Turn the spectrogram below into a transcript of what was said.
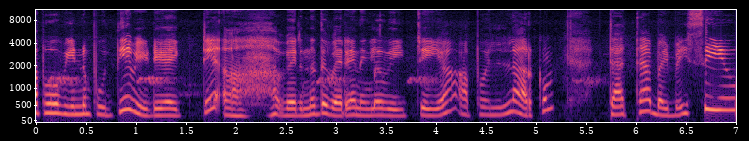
അപ്പോൾ വീണ്ടും പുതിയ വീഡിയോ ആയിട്ട് വരുന്നത് വരെ നിങ്ങൾ വെയിറ്റ് ചെയ്യുക. അപ്പോൾ എല്ലാവർക്കും tata bye bye see you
